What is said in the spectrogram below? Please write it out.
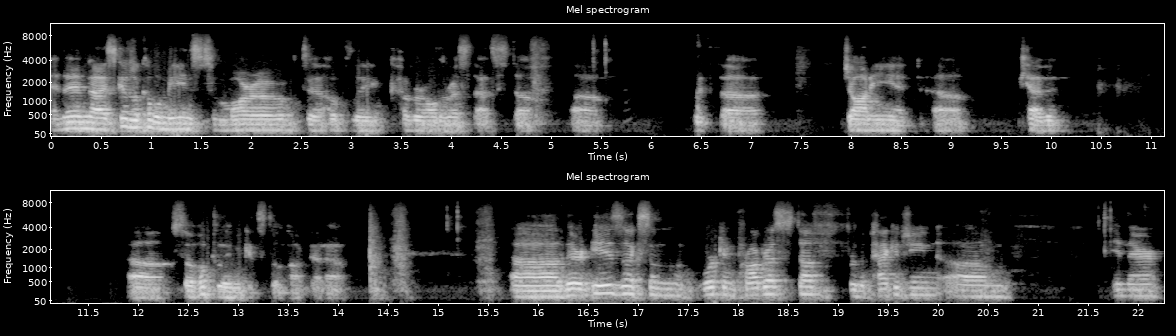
And then I scheduled a couple meetings tomorrow to hopefully cover all the rest of that stuff um, with uh, Johnny and um, Kevin. Um, so hopefully we can still knock that out. Uh, there is like some work in progress stuff for the packaging um, in there.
